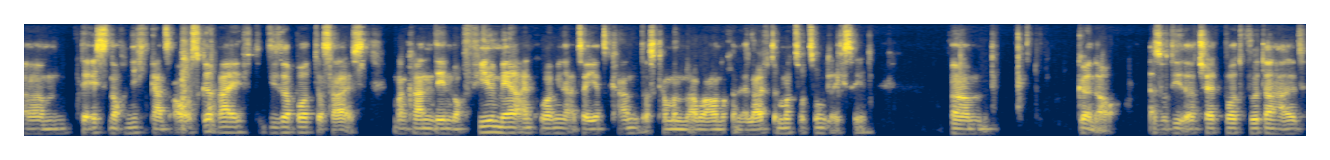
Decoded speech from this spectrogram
Ähm, der ist noch nicht ganz ausgereift, dieser Bot. Das heißt, man kann dem noch viel mehr einprogrammieren, als er jetzt kann. Das kann man aber auch noch in der Live-Demonstration gleich sehen. Ähm, genau. Also dieser Chatbot wird dann halt,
